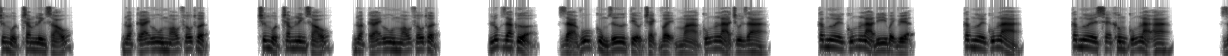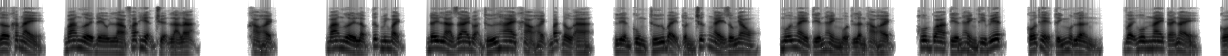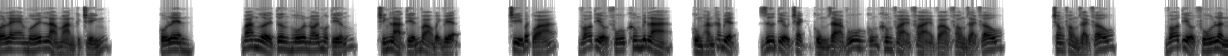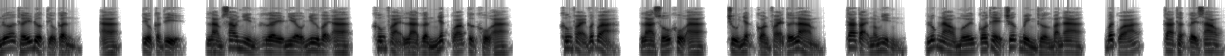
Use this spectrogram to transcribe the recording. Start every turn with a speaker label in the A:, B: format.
A: chương một trăm linh sáu, đoạt cái u máu phẫu thuật. Chương một trăm linh sáu, đoạt cái u máu phẫu thuật. Lúc ra cửa, giả vũ cùng dư tiểu trạch vậy mà cũng là chui ra. Các ngươi cũng là đi bệnh viện. Các ngươi cũng là. Các ngươi sẽ không cũng là a. Giờ khắc này, ba người đều là phát hiện chuyện là lạ. Khảo hạch. Ba người lập tức minh bạch, đây là giai đoạn thứ hai khảo hạch bắt đầu a, liền cùng thứ bảy tuần trước ngày giống nhau, mỗi ngày tiến hành một lần khảo hạch, hôm qua tiến hành thi viết, có thể tính một lần, vậy hôm nay cái này, có lẽ mới là màn kịch chính. Cố lên. Ba người tương hô nói một tiếng, chính là tiến vào bệnh viện chỉ bất quá, võ tiểu phú không biết là, cùng hắn khác biệt, dư tiểu trạch cùng giả vũ cũng không phải phải vào phòng giải phẫu. Trong phòng giải phẫu, võ tiểu phú lần nữa thấy được tiểu cần à tiểu cần tỷ, làm sao nhìn gầy nhiều như vậy à? Không phải là gần nhất quá cực khổ à? Không phải vất vả, là số khổ à? Chủ nhật còn phải tới làm, ta tại ngóng nhìn, lúc nào mới có thể trước bình thường ban a bất quá, ta thật gầy sao?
